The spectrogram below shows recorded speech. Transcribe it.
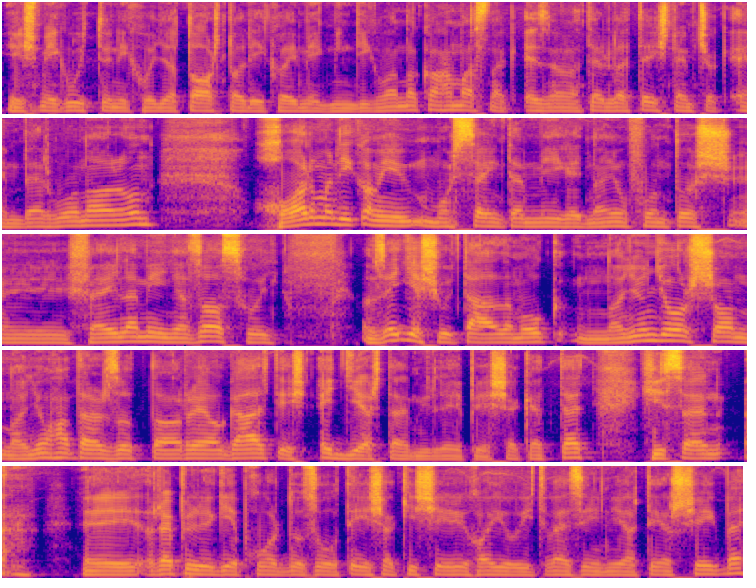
és még úgy tűnik, hogy a tartalékai még mindig vannak a Hamasnak ezen a területen, és nem csak embervonalon, Harmadik, ami most szerintem még egy nagyon fontos fejlemény, az az, hogy az Egyesült Államok nagyon gyorsan, nagyon határozottan reagált, és egyértelmű lépéseket tett, hiszen repülőgép hordozót és a kísérő hajóit vezényli a térségbe.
